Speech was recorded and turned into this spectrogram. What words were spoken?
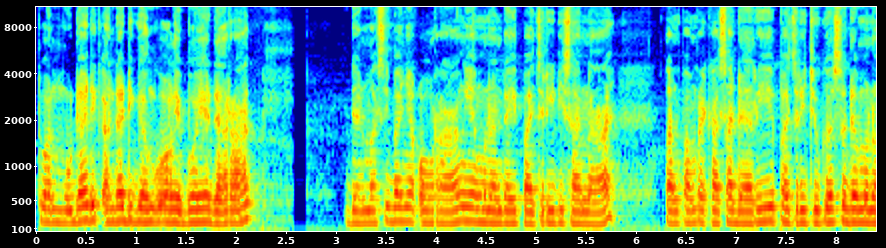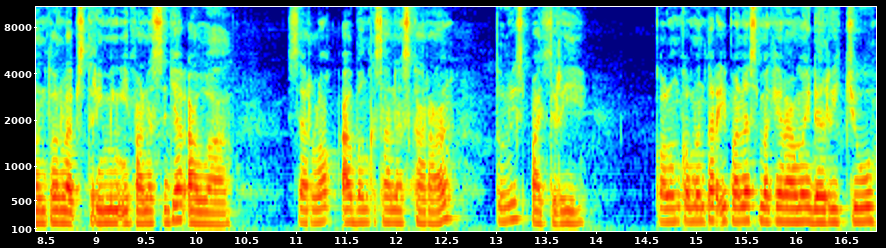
tuan muda adik Anda diganggu oleh buaya darat. Dan masih banyak orang yang menandai Pajri di sana. Tanpa mereka sadari, Pajri juga sudah menonton live streaming Ivana sejak awal. Sherlock, abang ke sana sekarang, tulis Pajri. Kolom komentar Ivana semakin ramai dan ricuh,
